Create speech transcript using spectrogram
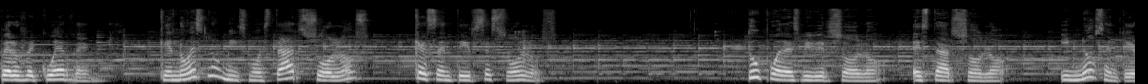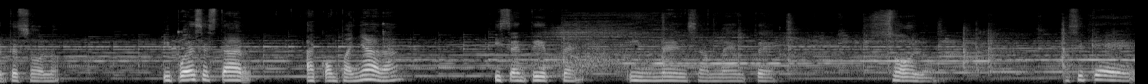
Pero recuerden que no es lo mismo estar solos que sentirse solos. Tú puedes vivir solo, estar solo y no sentirte solo. Y puedes estar acompañada y sentirte inmensamente solo. Así que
